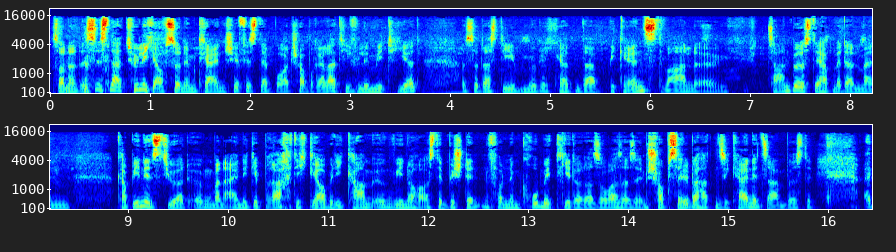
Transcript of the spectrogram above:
sondern es ist natürlich auf so einem kleinen Schiff ist der Boardshop relativ limitiert, sodass die Möglichkeiten da begrenzt waren. Äh, Zahnbürste hat mir dann mein Kabinensteward irgendwann eine gebracht. Ich glaube, die kam irgendwie noch aus den Beständen von einem Crewmitglied oder sowas. Also im Shop selber hatten sie keine Zahnbürste. Äh,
